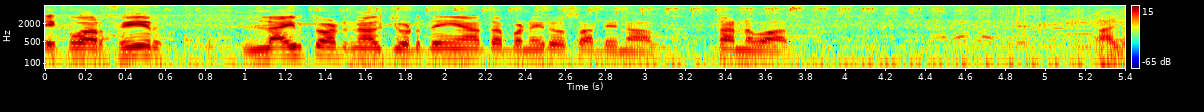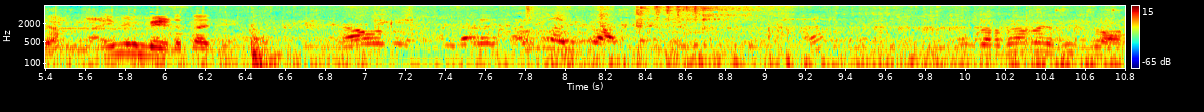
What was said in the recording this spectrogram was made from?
ਇੱਕ ਵਾਰ ਫੇਰ ਲਾਈਵ ਤੁਹਾਡੇ ਨਾਲ ਜੁੜਦੇ ਹਾਂ ਤਾਂ ਬਣੇ ਰਹੋ ਸਾਡੇ ਨਾਲ। ਧੰਨਵਾਦ। ਆ ਜਾ। ਕਰਦਾ ਪਿਆ ਸੀ ਜੌਬ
